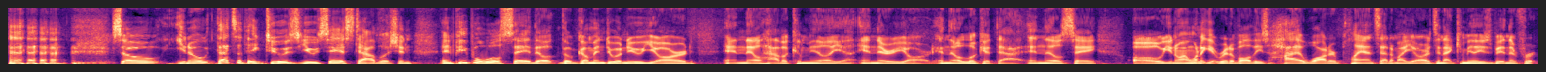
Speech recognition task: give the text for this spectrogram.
so you know that's the thing too is you say establish and and people will say they'll they'll come into a new yard and they'll have a camellia in their yard and they'll look at that and they'll say oh you know I want to get rid of all these high water plants out of my yards and that camellia's been there for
